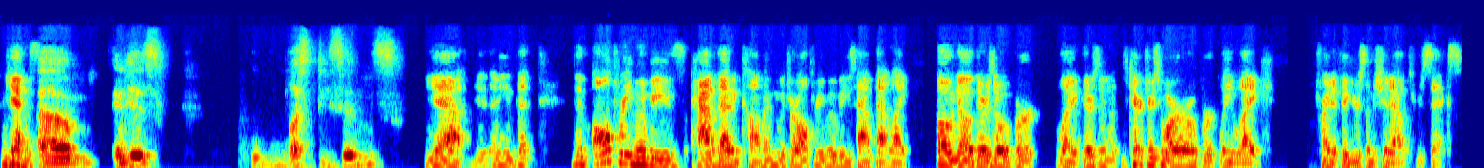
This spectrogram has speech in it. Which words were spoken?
Yes. um, and his lusty sins. yeah. I mean that the all three movies have that in common, which are all three movies have that like, oh no, there's overt like there's a, characters who are overtly like trying to figure some shit out through sex.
